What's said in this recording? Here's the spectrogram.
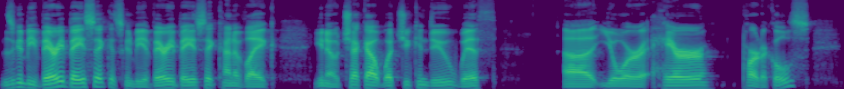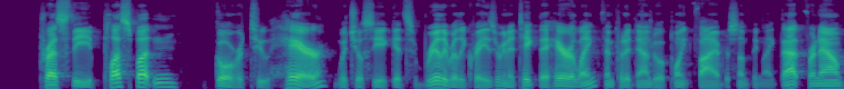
This is going to be very basic. It's going to be a very basic kind of like, you know, check out what you can do with uh, your hair particles. Press the plus button, go over to hair, which you'll see it gets really, really crazy. We're going to take the hair length and put it down to a 0.5 or something like that for now.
